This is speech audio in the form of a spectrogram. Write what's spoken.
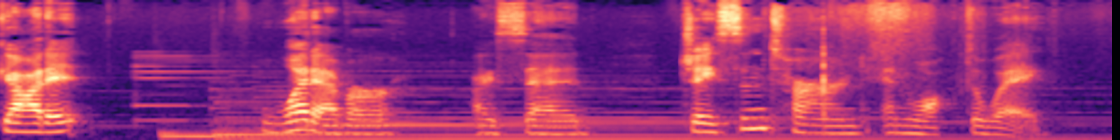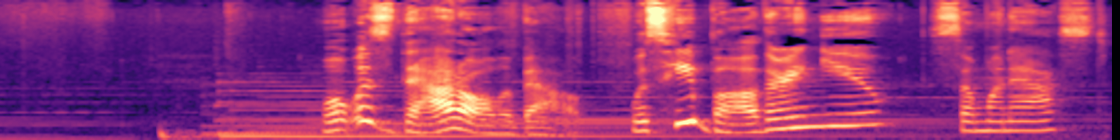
Got it? Whatever, I said. Jason turned and walked away. What was that all about? Was he bothering you? Someone asked.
